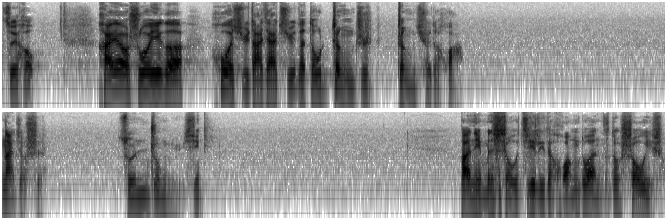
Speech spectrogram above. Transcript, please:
最后，还要说一个或许大家觉得都政治正确的话，那就是尊重女性。把你们的手机里的黄段子都收一收，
